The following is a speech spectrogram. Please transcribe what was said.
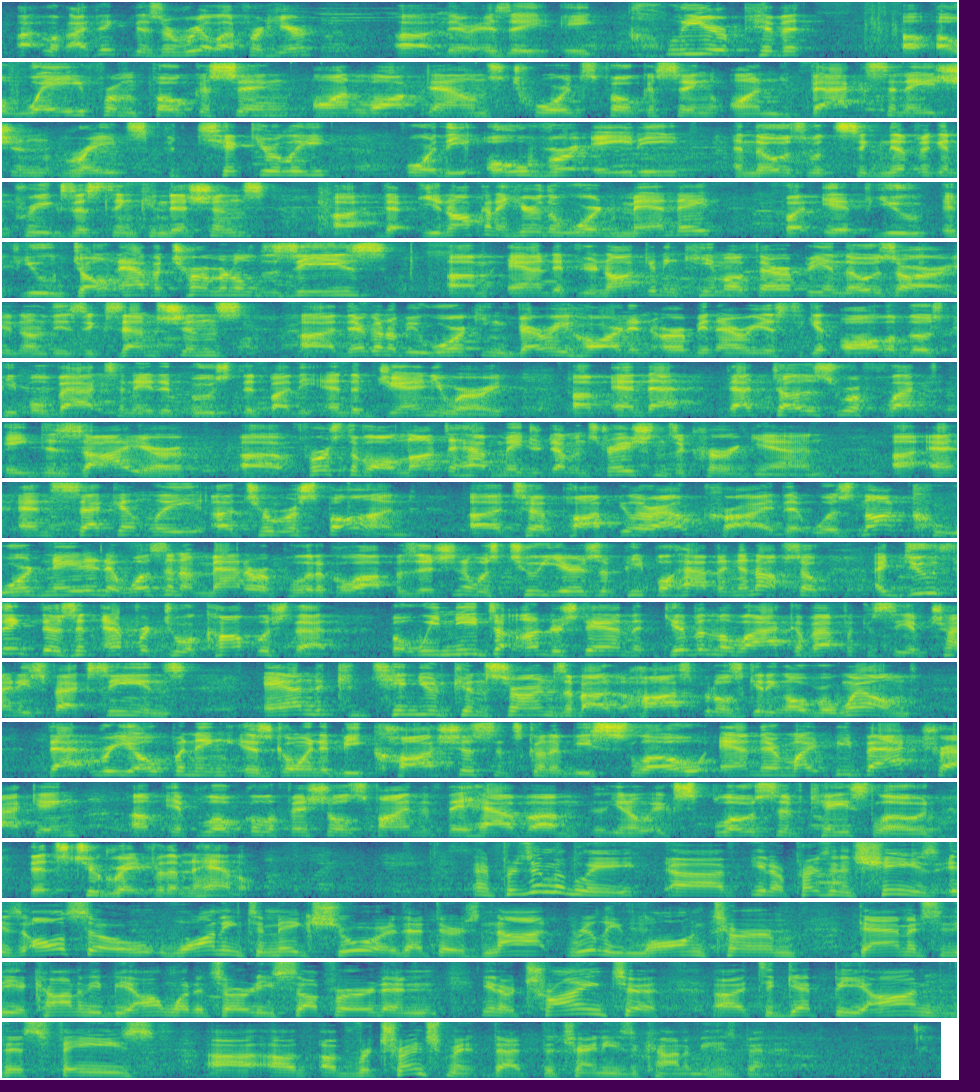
Uh, look, I think there's a real effort here. Uh, there is a, a clear pivot away from focusing on lockdowns towards focusing on vaccination rates, particularly for the over 80 and those with significant pre-existing conditions. Uh, that you're not going to hear the word mandate, but if you if you don't have a terminal disease um, and if you're not getting chemotherapy and those are you know these exemptions, uh, they're going to be working very hard in urban areas to get all of those people vaccinated, boosted by the end of January. Um, and that that does reflect a desire, uh, first of all, not to have major demonstrations occur again, uh, and, and secondly, uh, to respond uh, to popular outcry that was not coordinated. It wasn't a matter of political opposition. It was two years of people having enough. So I do think there's an effort to accomplish that. But we need to understand that given the lack of efficacy of Chinese vaccines and continued concerns about hospitals getting overwhelmed, that reopening is going to be cautious. It's going to be slow, and there might be backtracking um, if local officials find that they have, um, you know, explosive caseload that's too great for them to handle. And presumably, uh, you know, President Xi is, also wanting to make sure that there's not really long-term damage to the economy beyond what it's already suffered, and you know, trying to uh, to get beyond this phase uh, of, of retrenchment that the Chinese economy has been in.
